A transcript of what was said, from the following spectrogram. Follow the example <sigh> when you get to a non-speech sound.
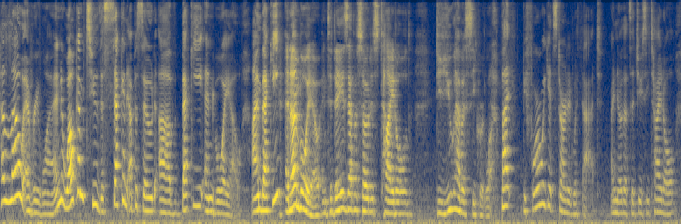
Hello, everyone. Welcome to the second episode of Becky and Boyo. I'm Becky, And I'm Boyo, and today's episode is titled Do You Have a Secret Life? but before we get started with that, I know that's a juicy title.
